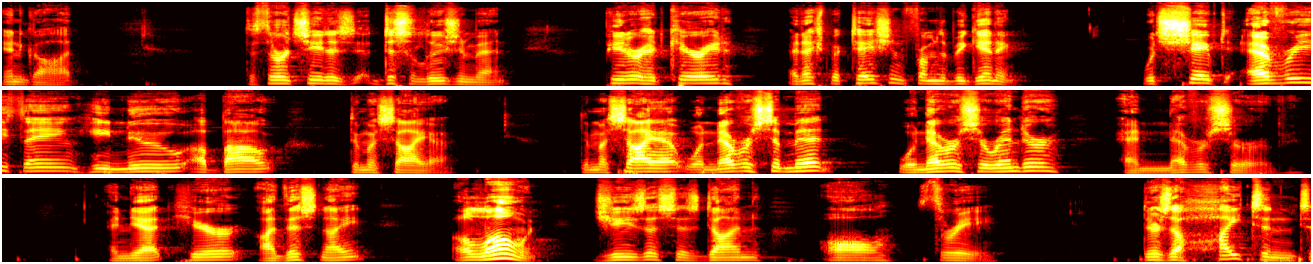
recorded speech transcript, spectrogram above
in God. The third seed is disillusionment. Peter had carried an expectation from the beginning, which shaped everything he knew about the Messiah. The Messiah will never submit, will never surrender, and never serve. And yet, here on this night, alone, Jesus has done all three. There's a heightened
